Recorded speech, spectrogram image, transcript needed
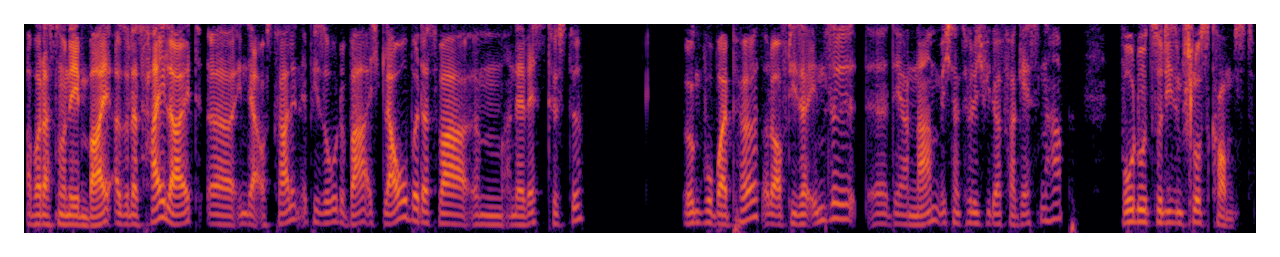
Aber das nur nebenbei. Also das Highlight äh, in der Australien-Episode war, ich glaube, das war ähm, an der Westküste. Irgendwo bei Perth oder auf dieser Insel, äh, deren Namen ich natürlich wieder vergessen habe wo du zu diesem Schluss kommst.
